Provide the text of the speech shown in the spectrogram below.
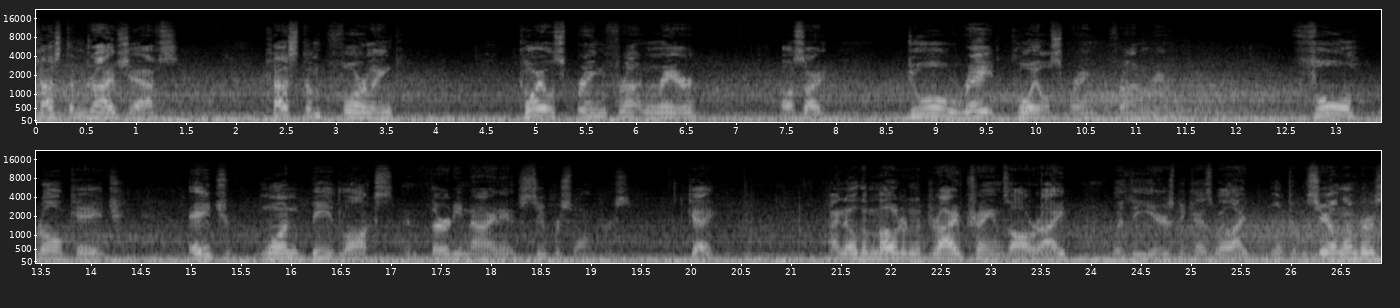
custom drive shafts, custom four link, coil spring front and rear. Oh, sorry, dual rate coil spring front and rear. Full roll cage, H1 bead locks, and 39 inch super swampers. Okay, I know the motor and the drivetrain's all right with the years because, well, I looked at the serial numbers,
